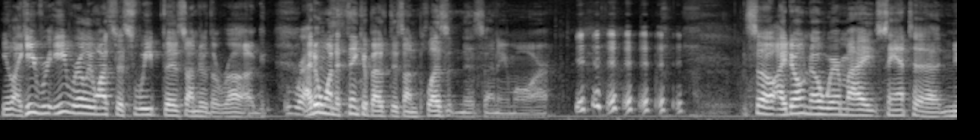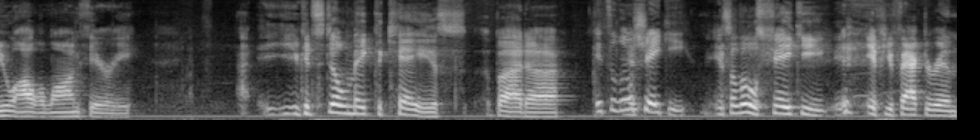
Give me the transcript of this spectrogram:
"He like he re- he really wants to sweep this under the rug. I don't want to think about this unpleasantness anymore." so I don't know where my Santa knew all along theory. You could still make the case, but uh, it's a little It- shaky. it's a little shaky if you factor in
